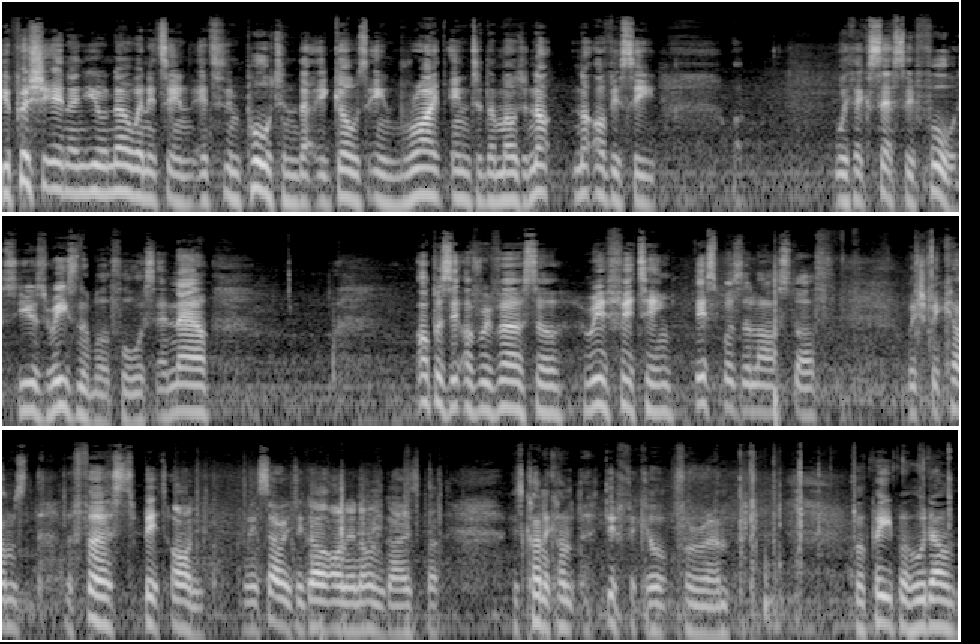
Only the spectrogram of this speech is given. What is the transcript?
You push it in and you'll know when it's in. It's important that it goes in right into the motor not not obviously with excessive force. Use reasonable force. And now opposite of reversal refitting this was the last off which becomes the first bit on. I mean sorry to go on and on guys but it's kind of difficult for um, for people who don't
